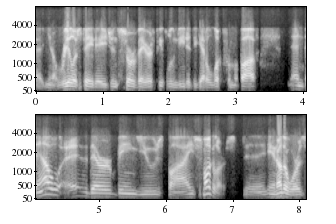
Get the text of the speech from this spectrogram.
uh, you know, real estate agents, surveyors, people who needed to get a look from above and now uh, they're being used by smugglers. Uh, in other words,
